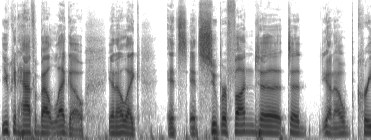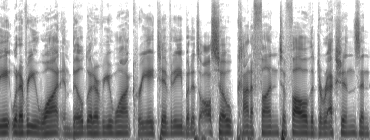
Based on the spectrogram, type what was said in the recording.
you can have about Lego. You know, like it's it's super fun to to you know, create whatever you want and build whatever you want, creativity, but it's also kind of fun to follow the directions and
